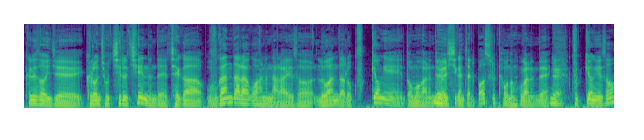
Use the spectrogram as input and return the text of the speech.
그래서 이제 그런 조치를 취했는데 제가 우간다라고 하는 나라에서 르완다로 국경에 넘어가는데 네. 10시간짜리 버스를 타고 넘어가는데 네. 국경에서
